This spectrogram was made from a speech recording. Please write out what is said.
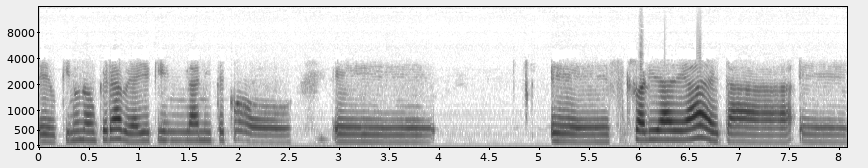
eukinun aukera behaiekin laniteko e, e, sexualidadea eta e,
